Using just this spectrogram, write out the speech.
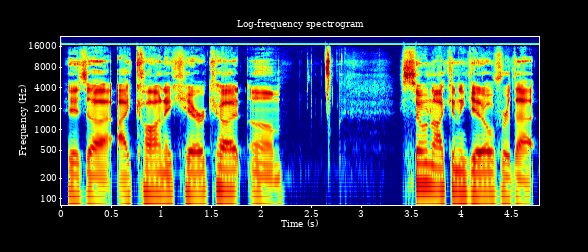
his uh, iconic haircut, um, Still not going to get over that.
